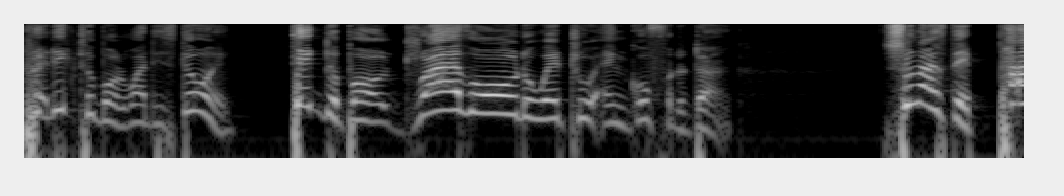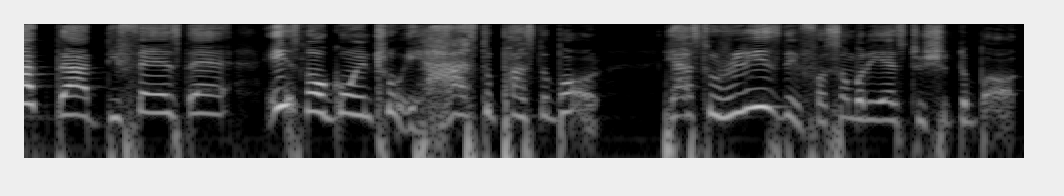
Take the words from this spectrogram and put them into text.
predictable what he's doing. Take the ball, drive all the way through, and go for the dunk. Soon as they pack that defense there, he's not going through. He has to pass the ball. He has to release it for somebody else to shoot the ball.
